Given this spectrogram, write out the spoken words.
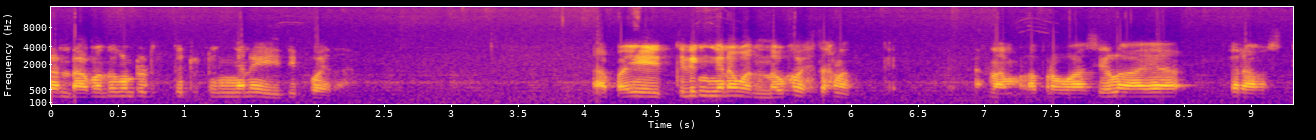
രണ്ടാമത് കൊണ്ട് എടുത്തിട്ടിട്ട് ഇങ്ങനെ എഴുതി പോയതാ. അപ്പൊ എഴുത്തിൽ ഇങ്ങനെ വന്നു പോയതാണ് അതൊക്കെ. നമ്മളെ പ്രവാസികളായ ഒരവസ്ഥ.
